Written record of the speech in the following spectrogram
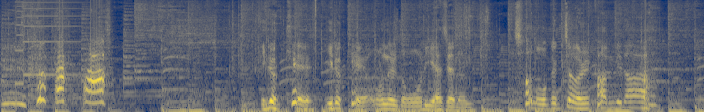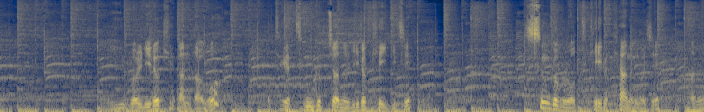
이렇게 이렇게 오늘도 오리아제는 1500점을 갑니다 이걸 이렇게 간다고? 어떻게 등급전을 이렇게 이기지? 승급을 어떻게 이렇게 하는 거지? 나는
